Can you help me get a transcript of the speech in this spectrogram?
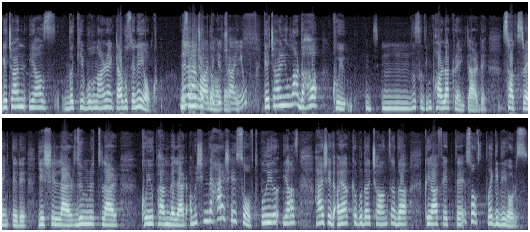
geçen yazdaki bulunan renkler bu sene yok. Bu Neler sene çok vardı daha geçen farklı. yıl? Geçen yıllar daha koyu hmm, nasıl diyeyim parlak renklerdi. Saks renkleri, yeşiller, zümrütler, koyu pembeler ama şimdi her şey soft. Bu yaz her şeyde ayakkabıda, çantada, kıyafette softla gidiyoruz.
